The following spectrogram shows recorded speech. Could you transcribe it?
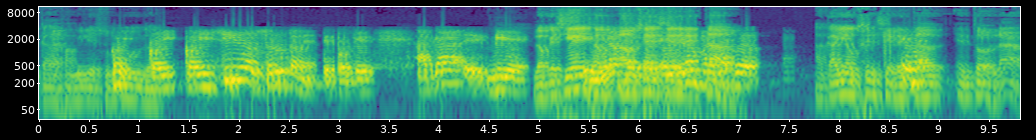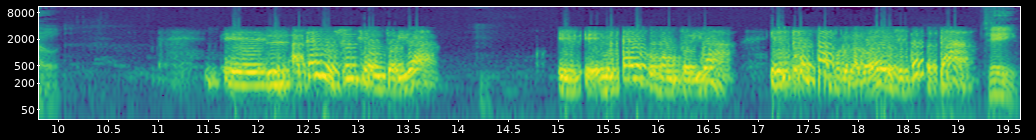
cada familia es un Co- mundo. co- coincido absolutamente, porque acá, eh, mire... Lo que sí hay es gran- ausencia el del Estado. fracaso- Acá hay ausencia del Estado en todos lados. Eh, acá hay ausencia de autoridad. El, el Estado como autoridad. El Estado está, porque para cobrar los impuestos está. Sí,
